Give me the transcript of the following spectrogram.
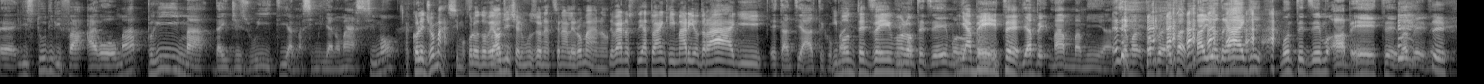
eh, gli studi li fa a Roma, prima dai gesuiti al Massimiliano Massimo, Al Collegio Massimo, quello dove oggi c'è il Museo Nazionale Romano, dove hanno studiato anche i Mario Draghi, e tanti altri i compagni. Montezemolo, Il Montezemolo. gli Abete. Gli Abe- mamma mia, siamo proprio- Mario Draghi, Montezemolo, Abete, va bene. Sì.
